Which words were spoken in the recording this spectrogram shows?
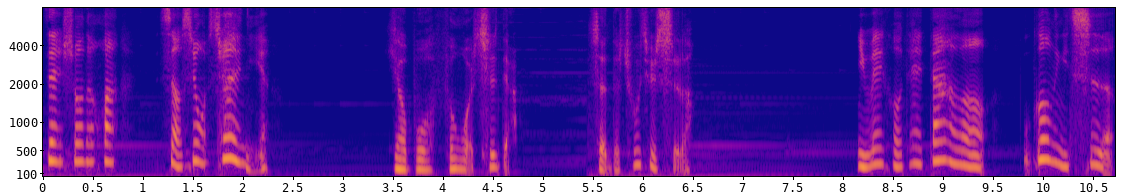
再说的话，小心我踹你。要不分我吃点省得出去吃了。你胃口太大了，不够你吃。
